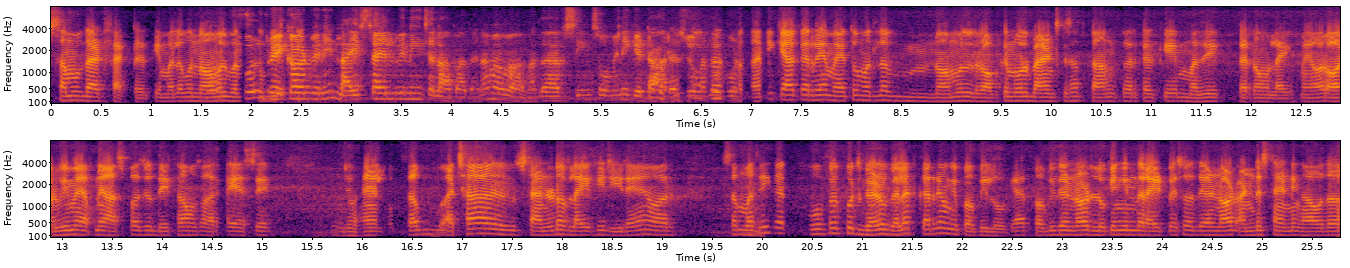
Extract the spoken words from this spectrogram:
some of that factor कि मतलब वो नॉर्मल बंदे फुल ब्रेकआउट भी नहीं लाइफस्टाइल भी नहीं चला पाता ना बाबा। मतलब I have seen so many guitarists जो फिर मतलब वो पता नहीं क्या कर रहे हैं। मैं तो मतलब normal rock and roll bands के साथ काम कर करके मज़े कर रहा हूँ लाइफ में। और और भी मैं अपने आसपास जो देख रहा हूँ सारे ऐसे जो हैं लोग सब अच्छा स्टैंडर्ड ऑफ़ लाइफ ही जी रहे हैं और सब मज़े कर वो फिर कुछ गड़ो गलत कर रहे होंगे प्रॉब्ली लोग यार। Probably they are not looking in the right place और they are not understanding how the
